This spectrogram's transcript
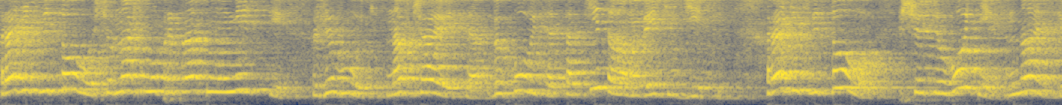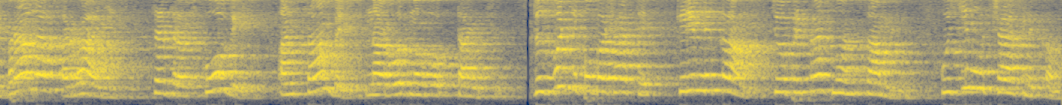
Радість від того, що в нашому прекрасному місті живуть, навчаються, виховуються такі талановиті діти. Радість від того, що сьогодні нас зібрала радість. Це зразковий ансамбль народного танцю. Дозвольте побажати керівникам цього прекрасного ансамблю, усім учасникам,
